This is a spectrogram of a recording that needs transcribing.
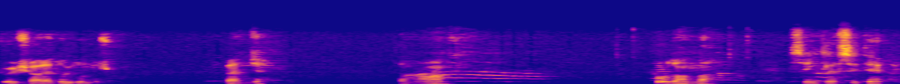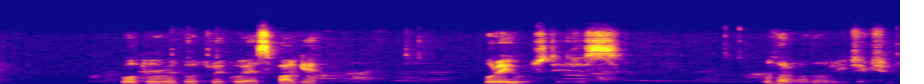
Şu işaret uygundur. Bence. Tamam. Buradan da Single Step Go to Record Request Page Burayı diyeceğiz. Bu tarafa doğru gidecek şimdi.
